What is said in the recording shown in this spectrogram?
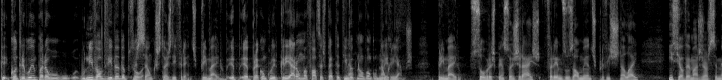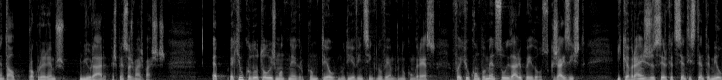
que contribuem para o, o, nível de vida da pessoa. Mas são questões diferentes. Primeiro, para concluir, criaram uma falsa expectativa não, que não vão cumprir? Não criamos. Primeiro, sobre as pensões gerais, faremos os aumentos previstos na lei e, se houver margem orçamental, procuraremos melhorar as pensões mais baixas. Aquilo que o Dr. Luís Montenegro prometeu no dia 25 de novembro no Congresso foi que o complemento solidário para idoso, que já existe e que abrange cerca de 170 mil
